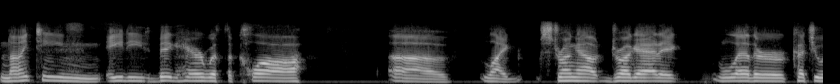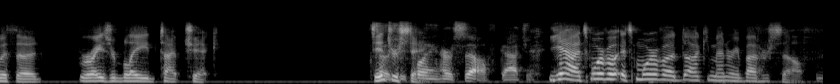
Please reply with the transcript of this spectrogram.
1980s big hair with the claw, uh, like strung out drug addict, leather, cut you with a razor blade type chick. It's So interesting. playing herself. Gotcha. Yeah, it's more of a it's more of a documentary about herself. you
